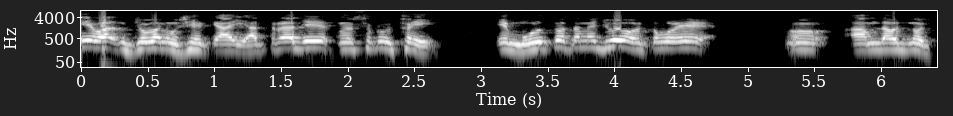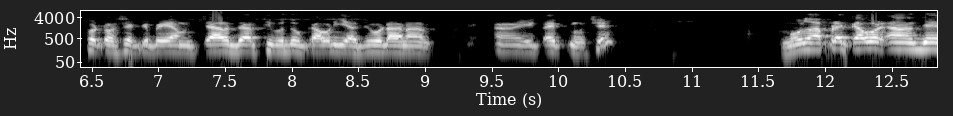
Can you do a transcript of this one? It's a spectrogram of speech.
એ વાત જોવાનું છે કે આ યાત્રા જે શરૂ થઈ, એ મૂળ તો તમે જુઓ તો એ અમદાવાદનો જ ફોટો છે કે ભાઈ આમ ચાર હજારથી વધુ કાવડિયા જોડાના એ ટાઈપનું છે. મૂળ આપણે કાવડ જે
